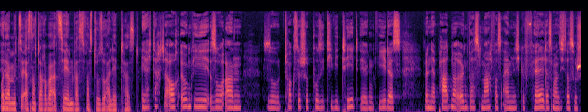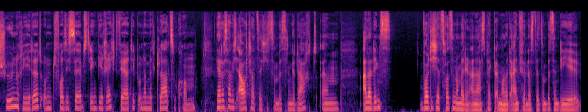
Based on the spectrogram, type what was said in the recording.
Oder Ja. möchtest du erst noch darüber erzählen, was, was du so erlebt hast? Ja, ich dachte auch irgendwie so an so toxische Positivität irgendwie, dass wenn der Partner irgendwas macht, was einem nicht gefällt, dass man sich das so schön redet und vor sich selbst irgendwie rechtfertigt, um damit klarzukommen. Ja, das habe ich auch tatsächlich so ein bisschen gedacht. Ähm, allerdings wollte ich jetzt trotzdem nochmal den anderen Aspekt einmal mit einführen, dass wir so ein bisschen die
